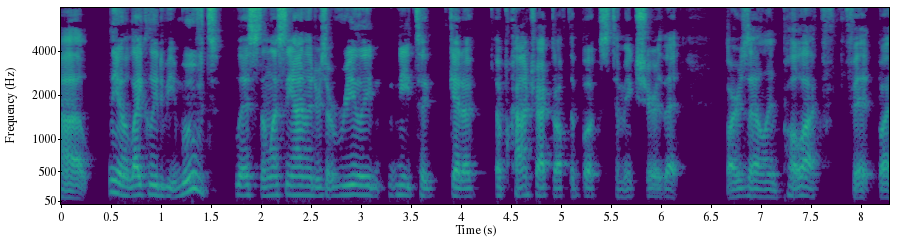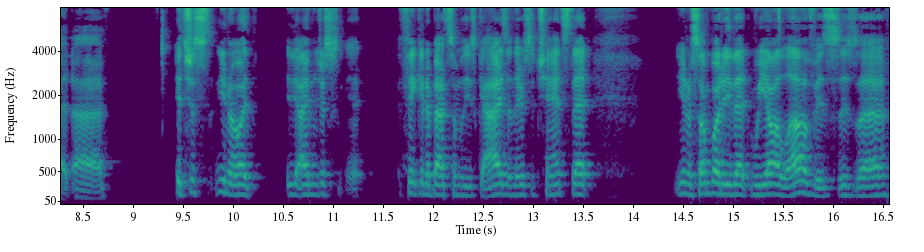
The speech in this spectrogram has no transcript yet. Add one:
uh, you know likely to be moved list unless the islanders are really need to get a, a contract off the books to make sure that barzal and Pulock fit but uh it's just you know it, I'm just eh, thinking about some of these guys, and there's a chance that you know somebody that we all love is is uh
